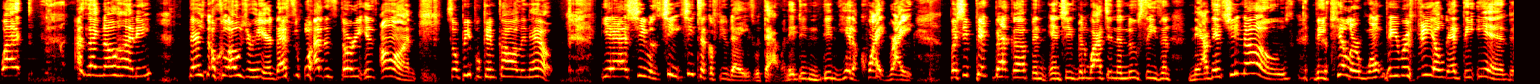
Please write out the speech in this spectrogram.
What? I was like, No, honey, there's no closure here. That's why the story is on. So people can call and help. Yeah, she was she she took a few days with that one. It didn't didn't hit her quite right. But she picked back up and, and she's been watching the new season. Now that she knows the killer won't be revealed at the end,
